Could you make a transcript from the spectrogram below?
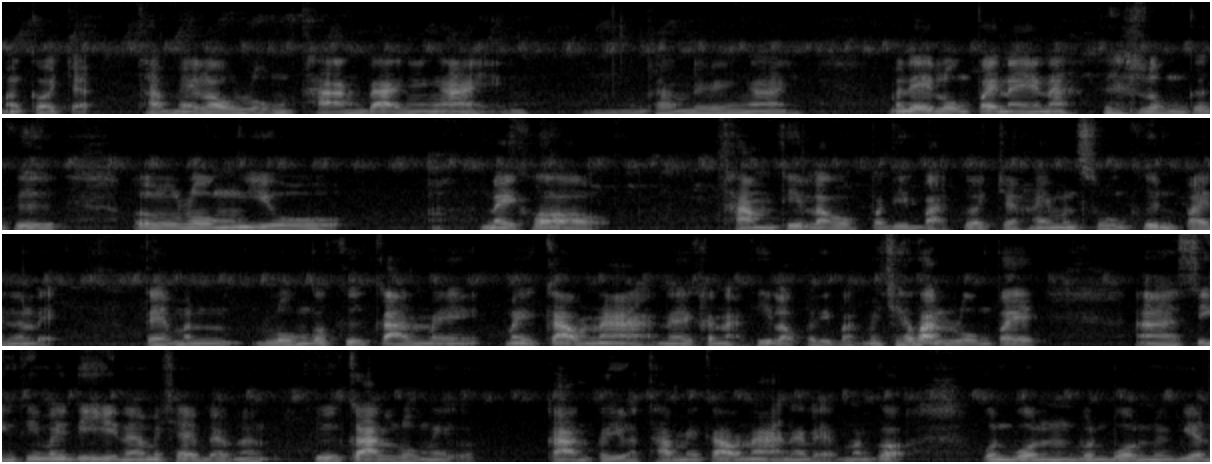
มันก็จะทำให้เราหลงทางได้ง่ายๆหลงทางได้ง่ายๆไม่ได้หลงไปไหนนะหลงก็คือหลงอยู่ในข้อธรรมที่เราปฏิบัติเพื่อจะให้มันสูงขึ้นไปนั่นแหละ แต่มันหลงก็คือการไม่ไม่ก้าวหน้าในขณะที่เราปฏิบัติ ไม่ใช่ว่าหลงไปสิ่งที่ไม่ดีนะ ไม่ใช่แบบนั้น คือการหลงใน การปฏิบัติธรรมไม่ก้าวหน้านั่นแหละมันก็วนวนวนวนๆเวียน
